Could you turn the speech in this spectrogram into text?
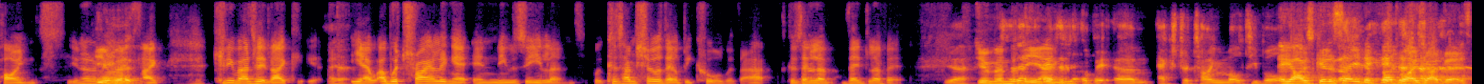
points you know what i You mean re- it's like can you imagine like Yeah. yeah we're trialing it in new zealand because i'm sure they'll be cool with that because they love they'd love it Yeah. do you remember So the um, a little bit um, extra time multi ball. Yeah, I was going to say the Budweiser adverts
